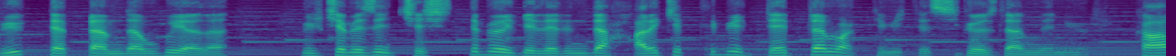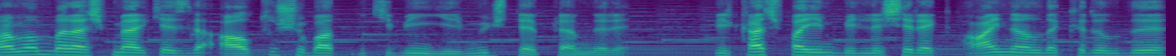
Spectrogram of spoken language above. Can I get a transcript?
büyük depremden bu yana ülkemizin çeşitli bölgelerinde hareketli bir deprem aktivitesi gözlemleniyor. Kahramanmaraş merkezli 6 Şubat 2023 depremleri birkaç payın birleşerek aynı anda kırıldığı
